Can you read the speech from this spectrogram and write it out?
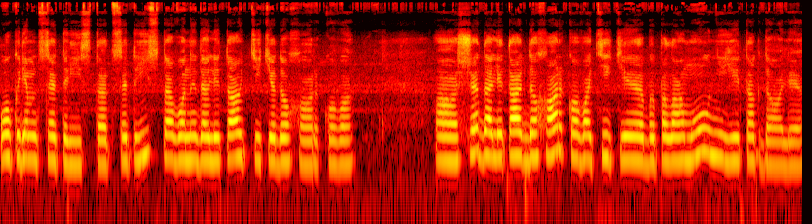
окрім С-300. С-300 вони долітають тільки до Харкова. А, ще долітають до Харкова тільки БПЛА і так далі.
